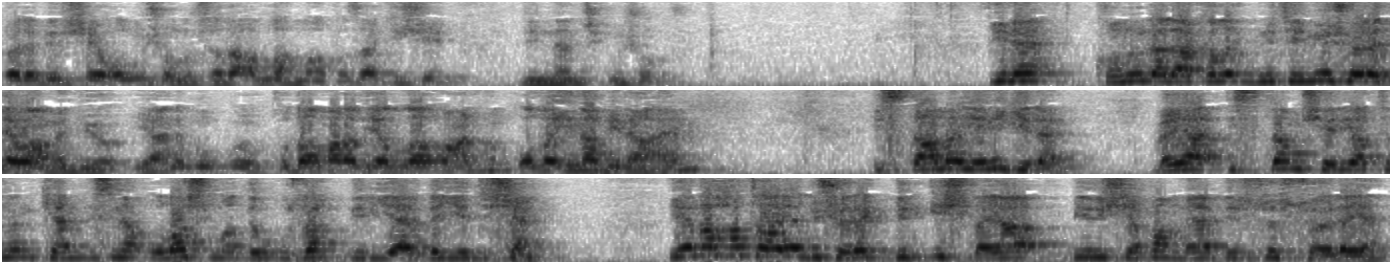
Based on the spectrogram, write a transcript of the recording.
Öyle bir şey olmuş olursa da Allah muhafaza kişi dinden çıkmış olur. Yine konuyla alakalı İbn-i Teymiye şöyle devam ediyor. Yani bu e, Kudama radıyallahu anh'ın olayına binaen. İslam'a yeni giren veya İslam şeriatının kendisine ulaşmadığı uzak bir yerde yetişen ya da hataya düşerek bir iş veya bir iş yapan veya bir söz söyleyen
